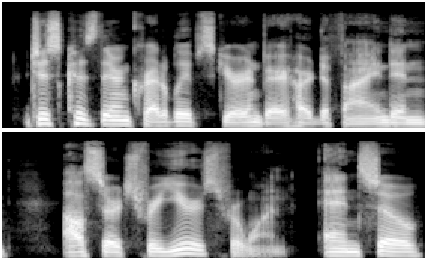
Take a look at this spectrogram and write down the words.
just because they're incredibly obscure and very hard to find. And I'll search for years for one. And so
